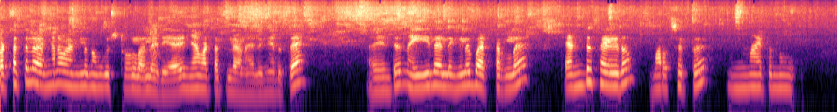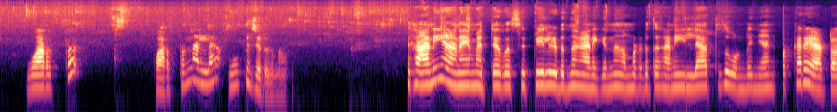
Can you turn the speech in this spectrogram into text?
വട്ടത്തിലോ എങ്ങനെ വേണമെങ്കിലും നമുക്ക് ഇഷ്ടമുള്ള അരിയായി ഞാൻ വട്ടത്തിലാണ് അരിഞ്ഞെടുത്തത് അതിന്റെ നെയ്യിൽ അല്ലെങ്കിൽ ബട്ടറിൽ രണ്ട് സൈഡും മറിച്ചിട്ട് നന്നായിട്ടൊന്ന് വറുത്ത് വറുത്തെന്നല്ല മൂപ്പിച്ചെടുക്കണം. ഹണിയാണേ മറ്റേ റെസിപ്പിയിൽ ഇടുന്ന കാണിക്കുന്നത്. നമ്മുടെ അടുത്ത് ഹണി ഇല്ലാത്തത് കൊണ്ട് ഞാൻ ശർക്കര ആട്ടോ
